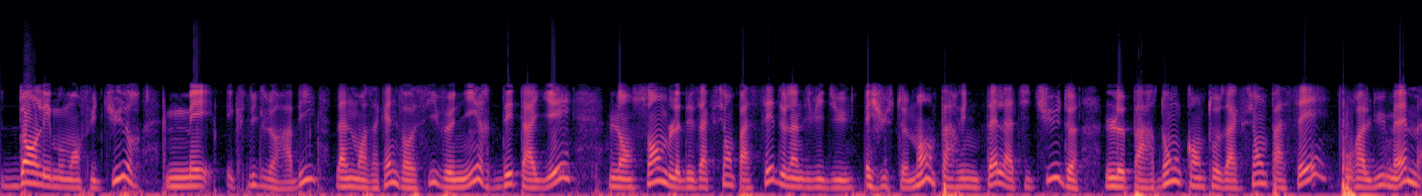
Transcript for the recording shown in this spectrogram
dans les moments futurs, mais, explique le rabbi, l'Anmoazaken va aussi venir détailler l'ensemble des actions passées de l'individu. Et justement, par une telle attitude, le pardon quant aux actions passées pourra lui-même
